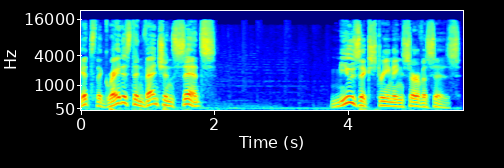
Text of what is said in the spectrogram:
It's the greatest invention since music streaming services.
